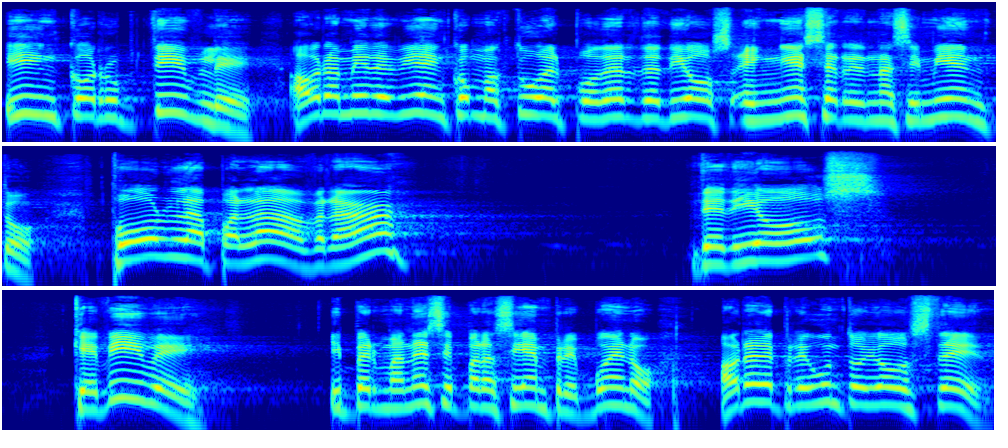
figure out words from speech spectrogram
incorruptible. Ahora mire bien cómo actúa el poder de Dios en ese renacimiento. Por la palabra de Dios que vive y permanece para siempre. Bueno, ahora le pregunto yo a usted,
